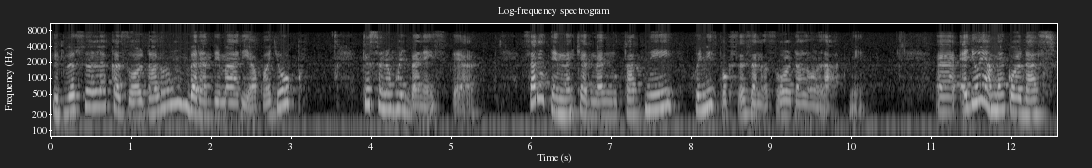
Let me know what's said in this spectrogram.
Üdvözöllek az oldalon, Berendi Mária vagyok. Köszönöm, hogy benéztél. Szeretném neked megmutatni, hogy mit fogsz ezen az oldalon látni. Egy olyan megoldást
